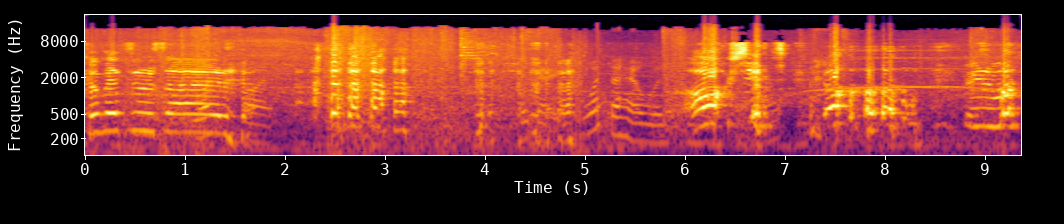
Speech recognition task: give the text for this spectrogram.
Commit suicide! okay, what the hell was that? Oh shit! Wait, what?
